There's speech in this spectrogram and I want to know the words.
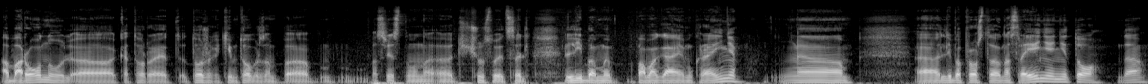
оборону, э, которая тоже каким-то образом э, посредственно э, чувствуется, либо мы помогаем Украине, либо просто настроение не то, да,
